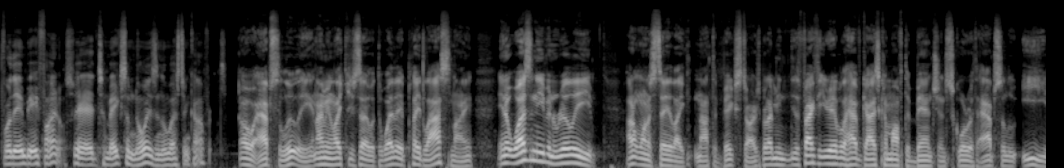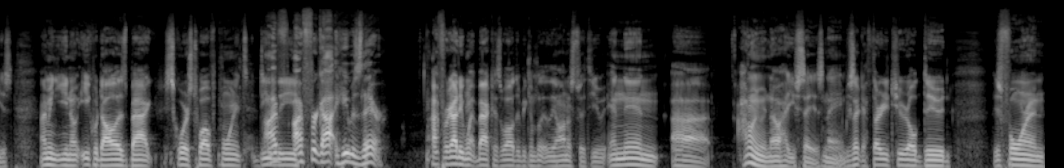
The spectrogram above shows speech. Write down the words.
for the NBA Finals uh, to make some noise in the Western Conference. Oh, absolutely. And I mean, like you said, with the way they played last night, and it wasn't even really. I don't want to say like not the big stars, but I mean the fact that you're able to have guys come off the bench and score with absolute ease. I mean, you know, Iguodala is back, scores 12 points. D I, Lee, I forgot he was there. I forgot he went back as well. To be completely honest with you, and then uh, I don't even know how you say his name. He's like a 32 year old dude. He's foreign.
